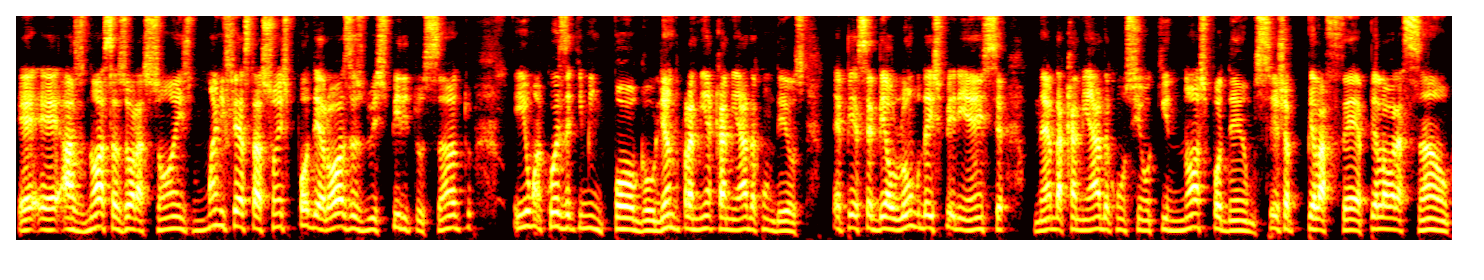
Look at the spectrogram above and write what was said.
é, é, às nossas orações, manifestações poderosas do Espírito Santo, e uma coisa que me empolga, olhando para a minha caminhada com Deus, é perceber ao longo da experiência, né, da caminhada com o Senhor, que nós podemos, seja pela fé, pela oração,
